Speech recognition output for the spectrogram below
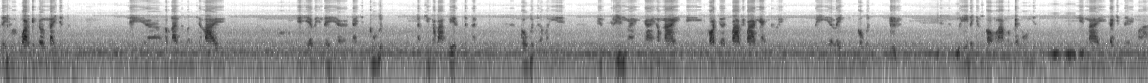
để vượt qua cái cơn đại dịch. Thì à, hôm nay thì mình sẽ like à, chia sẻ về vấn đề à, đại dịch Covid. Anh chị các bạn biết tình hình Covid ở Mỹ. Riêng ngày, ngày hôm nay thì có trên 33.000 người bị lây nhiễm Covid. Mỹ nó vẫn còn làm một cái ổ dịch. Hiện nay cái vấn đề mà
